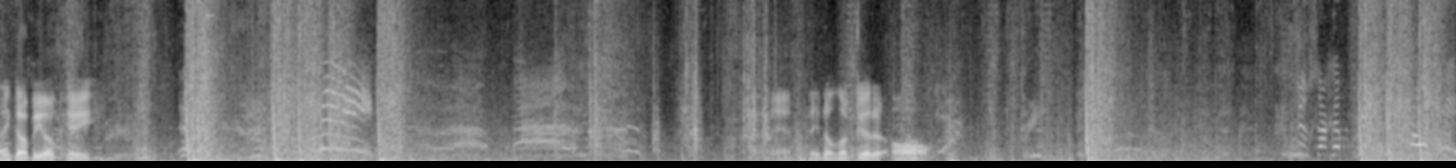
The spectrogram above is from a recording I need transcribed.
I think I'll be okay. Man, they don't look good at all. Looks like a prison trophy!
